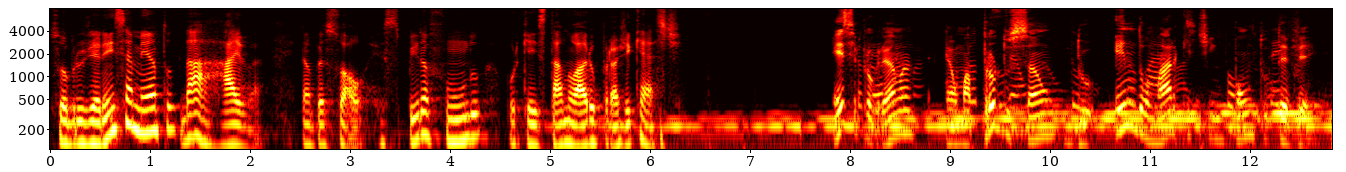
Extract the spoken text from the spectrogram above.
sobre o gerenciamento da raiva. Então, pessoal, respira fundo porque está no ar o Projecast. Esse programa é uma produção do endomarketing.tv.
